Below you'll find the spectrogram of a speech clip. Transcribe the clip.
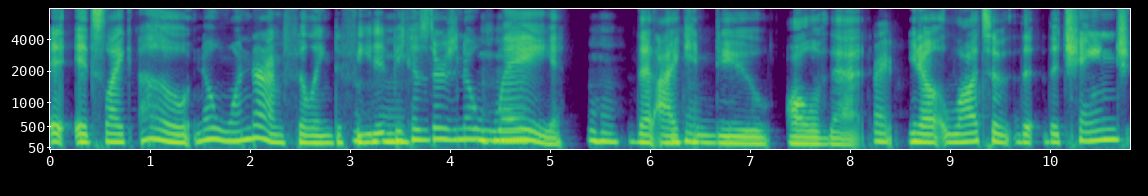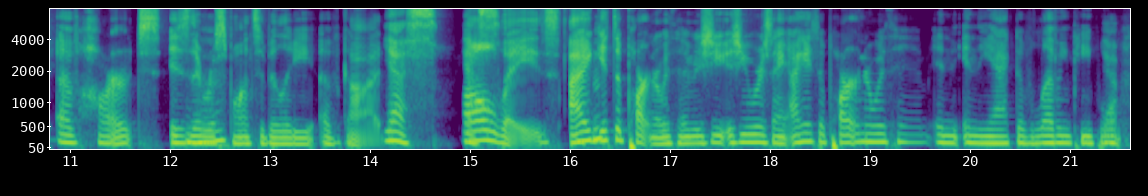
it, it's like, oh, no wonder I'm feeling defeated Mhm. because there's no Mhm. way Mhm. that I Mhm. can do all of that. Right. You know, lots of the the change of hearts is the Mhm. responsibility of God Yes. Yes. always i Mhm. get to partner with him as you as you were saying i get to partner with him in in the act of loving people Yep. Mm-hmm.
